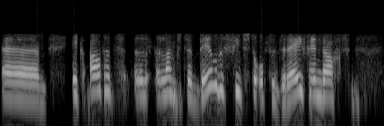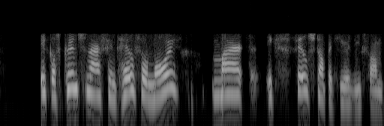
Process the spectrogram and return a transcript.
uh, ik altijd langs de beelden fietste op de dreef en dacht... ik als kunstenaar vind heel veel mooi, maar ik, veel snap ik hier niet van.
